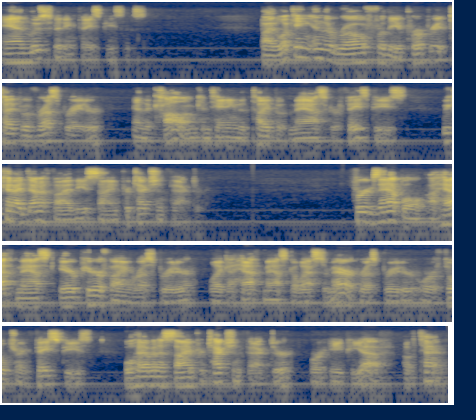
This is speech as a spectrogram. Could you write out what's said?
and loose-fitting facepieces. By looking in the row for the appropriate type of respirator and the column containing the type of mask or facepiece, we can identify the assigned protection factor. For example, a half-mask air purifying respirator, like a half-mask elastomeric respirator or a filtering facepiece, will have an assigned protection factor, or APF, of 10.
